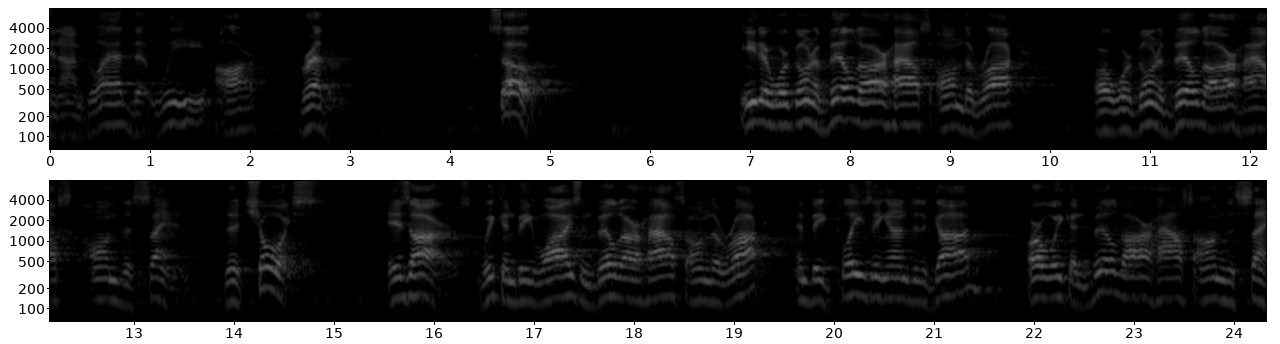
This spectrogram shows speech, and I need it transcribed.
And I'm glad that we are brethren. So, either we're going to build our house on the rock or we're going to build our house on the sand. The choice is ours. We can be wise and build our house on the rock and be pleasing unto God, or we can build our house on the sand.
